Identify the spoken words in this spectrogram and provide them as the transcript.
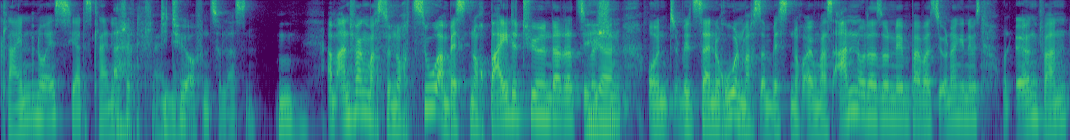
klein nur ist, ja, das kleine Geschäft, klein, die ja. Tür offen zu lassen. Am Anfang machst du noch zu, am besten noch beide Türen da dazwischen Ja. und willst deine Ruhe und machst am besten noch irgendwas an oder so nebenbei, was dir unangenehm ist. Und irgendwann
